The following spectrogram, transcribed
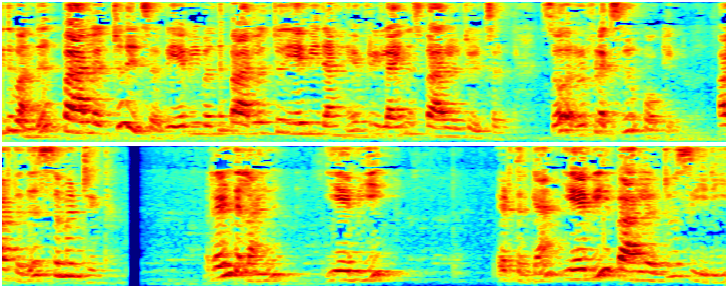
இது வந்து parallel to it itself AB வந்து parallel டு ஏபி தான். Every line is parallel to it itself so reflex okay அடுத்தது சிமெட்ரிக் ரெண்டு லைன் ஏபி எடுத்திருக்கேன். ஏபி பேரலர் டு சிடி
